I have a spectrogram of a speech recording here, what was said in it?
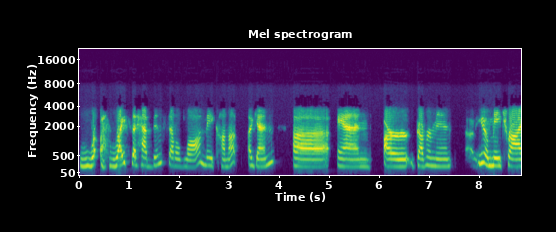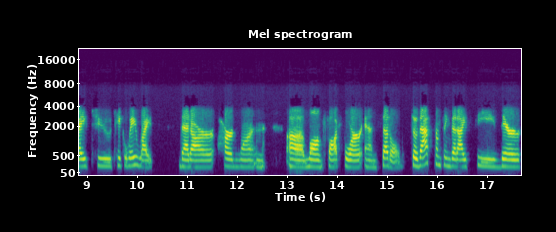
rights that have been settled law may come up again, uh, and our government, uh, you know, may try to take away rights that are hard won, uh, long fought for, and settled. So that's something that I see there.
